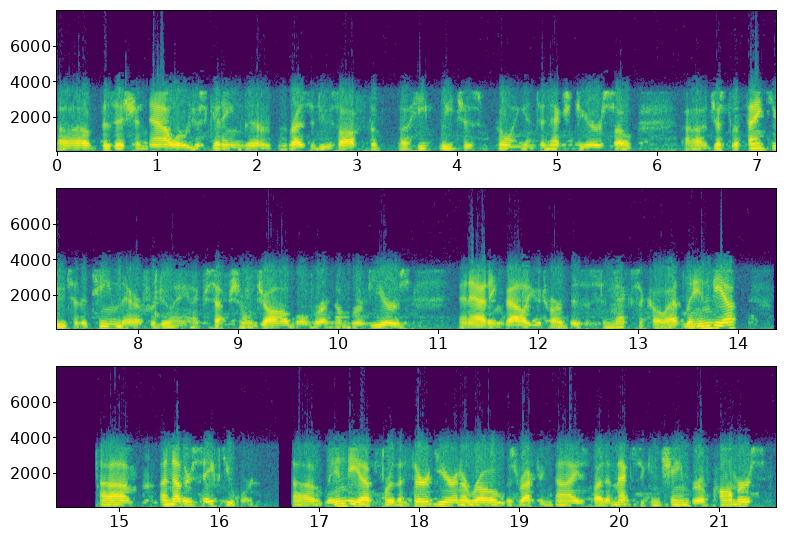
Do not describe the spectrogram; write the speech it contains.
uh, position now where we're just getting the residues off the heap leaches going into next year. So just a thank you to the team there for doing an exceptional job over a number of years and adding value to our business in Mexico. At La India, um, another safety award. Uh, India, for the third year in a row, was recognized by the Mexican Chamber of Commerce uh,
